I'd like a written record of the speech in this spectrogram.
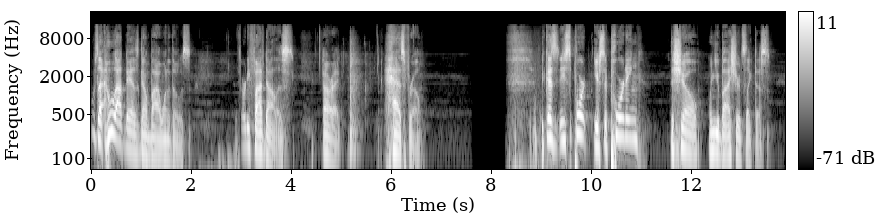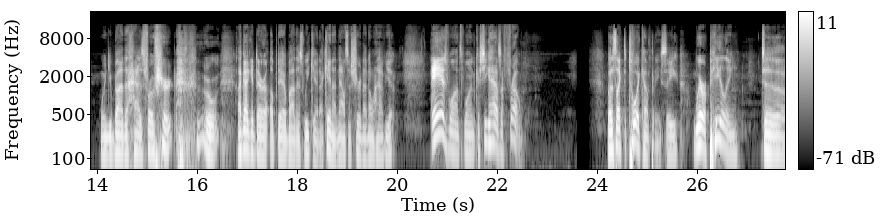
Who's that? Who out there is gonna buy one of those? Thirty-five dollars. All right, Hasbro. Because you support, you're supporting the show when you buy shirts like this. When you buy the Hasbro shirt, or I gotta get there up there by this weekend. I can't announce a shirt I don't have yet. Ange wants one because she has a fro. But it's like the toy company. See, we're appealing to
